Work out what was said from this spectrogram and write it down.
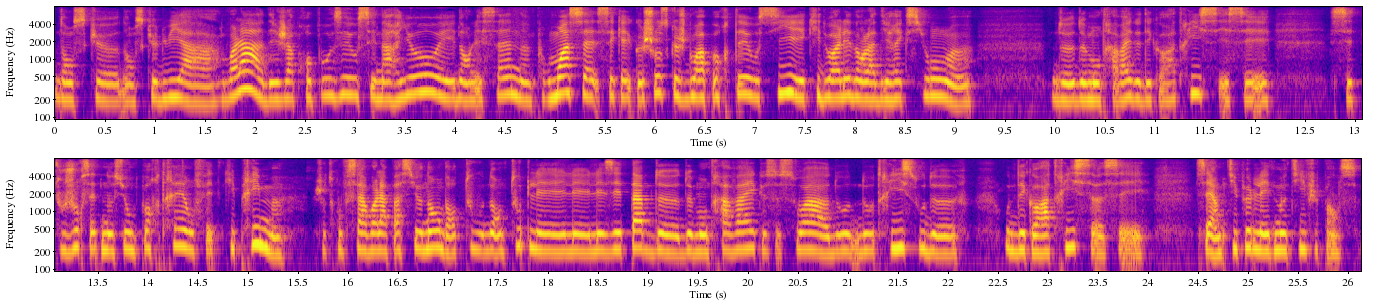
dans, ce que, dans ce que lui a voilà, déjà proposé au scénario et dans les scènes. Pour moi, c'est quelque chose que je dois apporter aussi et qui doit aller dans la direction euh, de, mon travail de décoratrice. Et c'est toujours cette notion de portrait en fait qui prime. Je trouve ça voilà passionnant dans, tout, dans toutes les, étapes de, mon travail, que ce soit d'autrice ou de, ou de décoratrice. C'est un petit peu le leitmotiv, je pense.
